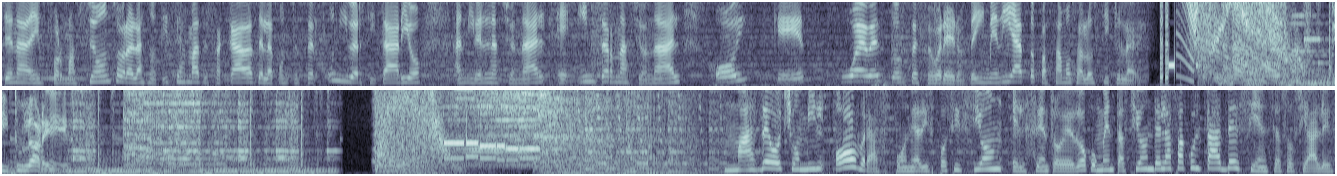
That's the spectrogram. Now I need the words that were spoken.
llena de información sobre las noticias más destacadas del acontecer universitario a nivel nacional e internacional hoy que es jueves 2 de febrero. De inmediato pasamos a los titulares. Titulares. Más de 8.000 obras pone a disposición el Centro de Documentación de la Facultad de Ciencias Sociales.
